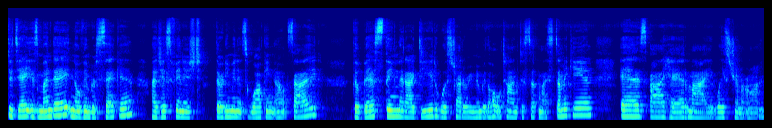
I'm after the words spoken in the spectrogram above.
Today is Monday, November 2nd. I just finished 30 minutes walking outside. The best thing that I did was try to remember the whole time to suck my stomach in as I had my waist trimmer on.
